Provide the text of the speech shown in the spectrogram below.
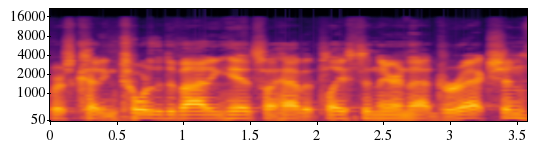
where it's cutting toward the dividing head, so I have it placed in there in that direction.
